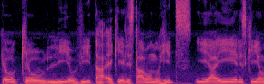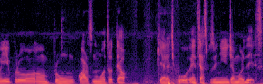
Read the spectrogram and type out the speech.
que, eu, que eu li, eu vi, tá? É que eles estavam no Hits e aí eles queriam ir pro, pro um quarto num outro hotel. Que era, tipo, entre aspas, o ninho de amor deles.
